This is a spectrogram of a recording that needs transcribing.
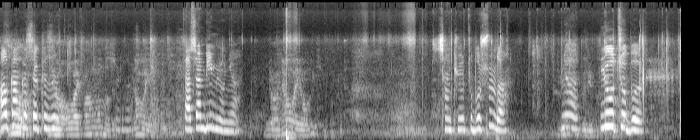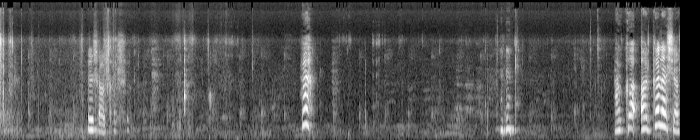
Al kanka Yo, sakızı. Yo olay falan olmadı. Ne olayı oldu? Ya sen bilmiyorsun ya. Yo ne olayı oldu ki? Sanki YouTuber'sun da. Ne? YouTuber. YouTuber. Neyse arkadaşlar. Arka, arkadaşlar.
